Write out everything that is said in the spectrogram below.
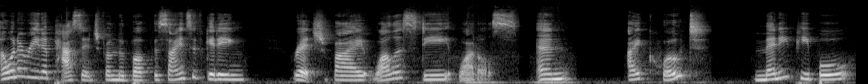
I want to read a passage from the book, The Science of Getting Rich by Wallace D. Wattles. And I quote Many people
